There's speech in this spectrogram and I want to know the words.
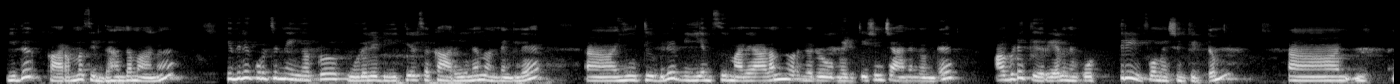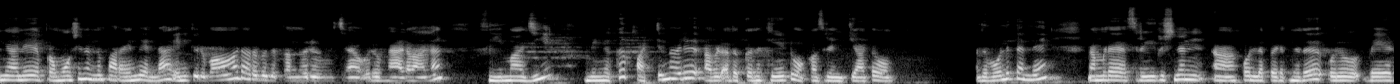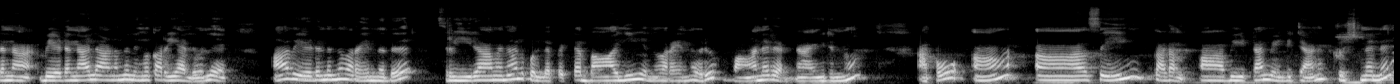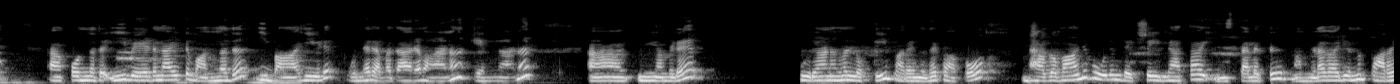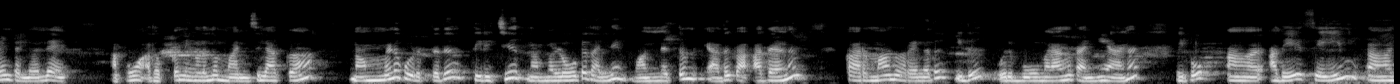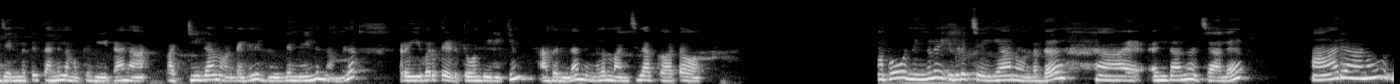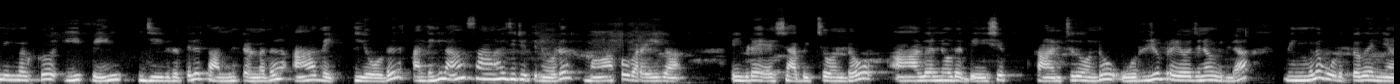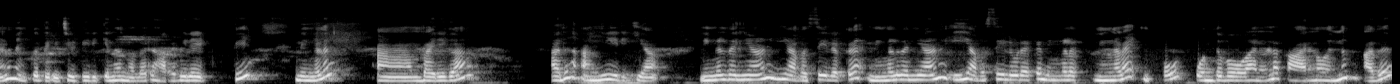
ഇത് കർമ്മ സിദ്ധാന്തമാണ്. ഇതിനെക്കുറിച്ച് നിങ്ങൾക്ക് കൂടുതൽ ഡീറ്റെയിൽസ് ഒക്കെ അറിയണമെന്നുണ്ടെങ്കിൽ യൂട്യൂബിൽ വി എം സി മലയാളം എന്ന് പറഞ്ഞൊരു മെഡിറ്റേഷൻ ചാനലുണ്ട് അവിടെ കയറിയാൽ നിങ്ങൾക്ക് ഒത്തിരി ഇൻഫോർമേഷൻ കിട്ടും. ഞാൻ പ്രൊമോഷൻ ഒന്നും പറയുന്നതല്ല. എനിക്ക് ഒരുപാട് അറിവ് തന്ന ഒരു ഒരു മാഡമാണ് സീമാജി. നിങ്ങൾക്ക് പറ്റുന്നവർ അവിടെ അതൊക്കെ ഒന്ന് കേട്ട് നോക്കാൻ ശ്രമിക്കുക കേട്ടോ അതുപോലെ തന്നെ നമ്മുടെ ശ്രീകൃഷ്ണൻ കൊല്ലപ്പെടുന്നത് ഒരു വേടന വേടനാലാണെന്ന് നിങ്ങൾക്കറിയാമല്ലോ അല്ലേ? ആ വേടൻ എന്ന് പറയുന്നത് ശ്രീരാമനാൽ കൊല്ലപ്പെട്ട ബാലി എന്ന് പറയുന്ന ഒരു വാനരനായിരുന്നു. അപ്പോൾ ആ സെയിം കടം വീട്ടാൻ വേണ്ടിയിട്ടാണ് കൃഷ്ണന് കൊന്നത്. ഈ വേടനായിട്ട് വന്നത് ഈ ബാലിയുടെ പുനരവതാരമാണ് എന്നാണ് നമ്മുടെ പുരാണങ്ങളിലൊക്കെയും പറയുന്നത് കേട്ടോ. അപ്പോൾ ഭഗവാന് പോലും രക്ഷയില്ലാത്ത ഈ സ്ഥലത്ത് നമ്മുടെ കാര്യമൊന്നും പറയണ്ടല്ലോ അല്ലേ? അപ്പോൾ അതൊക്കെ നിങ്ങളൊന്ന് മനസ്സിലാക്കുക. നമ്മൾ കൊടുത്തത് തിരിച്ച് നമ്മളോട്ട് തന്നെ വന്നെത്തും. അത് അതാണ് കർമ്മ എന്ന് പറയുന്നത്. ഇത് ഒരു ബൂമറാങ് തന്നെയാണ്. ഇപ്പോൾ അതേ സെയിം ജന്മത്തിൽ തന്നെ നമുക്ക് വീട്ടാൻ പറ്റിയില്ല എന്നുണ്ടെങ്കിൽ വീണ്ടും വീണ്ടും നമ്മൾ റീബർത്ത് എടുത്തുകൊണ്ടിരിക്കും. അതെല്ലാം നിങ്ങൾ മനസ്സിലാക്കുക കേട്ടോ. അപ്പോൾ നിങ്ങൾ ഇവിടെ ചെയ്യാനുള്ളത് എന്താന്ന് വെച്ചാൽ ആരാണോ നിങ്ങൾക്ക് ഈ പെയിൻ ജീവിതത്തിൽ തന്നിട്ടുള്ളത് ആ വ്യക്തിയോട് അല്ലെങ്കിൽ ആ സാഹചര്യത്തിനോട് മാപ്പ് പറയുക. ഇവിടെ ശപിച്ചുകൊണ്ടോ ആളിനോട് ദേഷ്യം കാണിച്ചതുകൊണ്ടോ ഒരു പ്രയോജനവും ഇല്ല. നിങ്ങൾ കൊടുത്തത് തന്നെയാണ് നിങ്ങൾക്ക് തിരിച്ചു കിട്ടിയിരിക്കുന്നത് എന്നുള്ളൊരു അറിവിലേക്ക് നിങ്ങൾ വരിക. അത് അംഗീകരിക്കുക. നിങ്ങൾ തന്നെയാണ് ഈ അവസ്ഥയിലൊക്കെ നിങ്ങൾ തന്നെയാണ് ഈ അവസ്ഥയിലൂടെയൊക്കെ നിങ്ങൾ നിങ്ങളെ ഇപ്പോൾ കൊണ്ടുപോകാനുള്ള കാരണമെന്നും അത്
